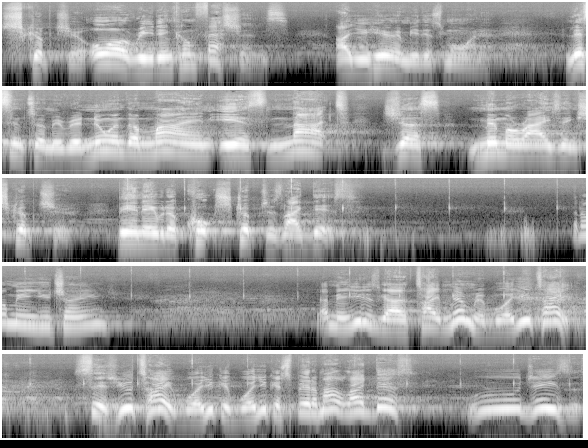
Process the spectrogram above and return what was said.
scripture or reading confessions. Are you hearing me this morning? Listen to me. Renewing the mind is not just memorizing scripture, being able to quote scriptures like this. That don't mean you change. I mean, you just got a tight memory, boy. You tight. Sis, you tight, boy. You can, boy, you can spit them out like this. Ooh, Jesus.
